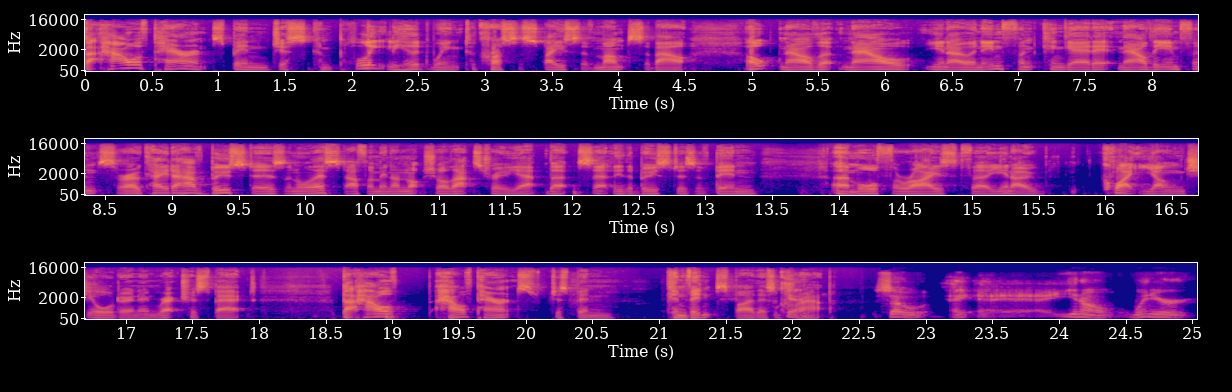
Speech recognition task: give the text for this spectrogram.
But how have parents been just completely hoodwinked across the space of months about, oh, now that now, you know, an infant can get it, now the infants are okay to have boosters and all this stuff. I mean, I'm not sure that's true yet, but certainly the boosters have been um, authorized for, you know, quite young children in retrospect. But how how have parents just been convinced by this crap? So, uh, you know, when you're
